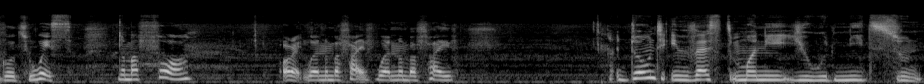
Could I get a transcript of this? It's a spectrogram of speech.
go to waste. Number four, all right, well, number five, well, number five, don't invest money you would need soon.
